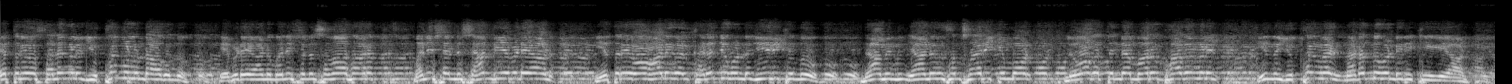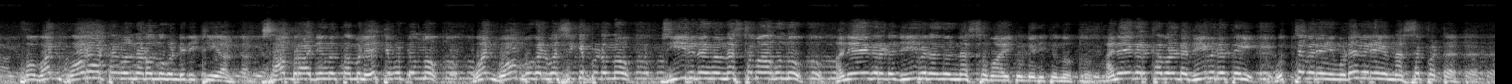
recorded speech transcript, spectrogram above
എത്രയോ സ്ഥലങ്ങളിൽ യുദ്ധങ്ങൾ ഉണ്ടാകുന്നു എവിടെയാണ് മനുഷ്യന് സമാധാനം? മനുഷ്യന്റെ ശാന്തി എവിടെയാണ്? എത്രയോ ആളുകൾ കരഞ്ഞുകൊണ്ട് ജീവിക്കുന്നു. ഞാനിത് സംസാരിക്കുമ്പോൾ ലോകത്തിന്റെ മറുഭാഗങ്ങളിൽ ഇന്ന് യുദ്ധങ്ങൾ നടന്നുകൊണ്ടിരിക്കുകയാണ്. വൻ പോരാട്ടങ്ങൾ നടന്നുകൊണ്ടിരിക്കുകയാണ്. സാമ്രാജ്യങ്ങൾ തമ്മിൽ ഏറ്റുമുട്ടുന്നു. വൻ ബോംബുകൾ വശിക്കപ്പെടുന്നു ജീവിതങ്ങൾ നഷ്ടമാകുന്നു. അനേകരുടെ ജീവിതങ്ങൾ നഷ്ടമായിക്കൊണ്ടിരിക്കുന്നു. അനേകർക്ക് അവരുടെ ജീവിതത്തിൽ ഉച്ചവരെയും ഉടവരെയും നഷ്ടപ്പെട്ട്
